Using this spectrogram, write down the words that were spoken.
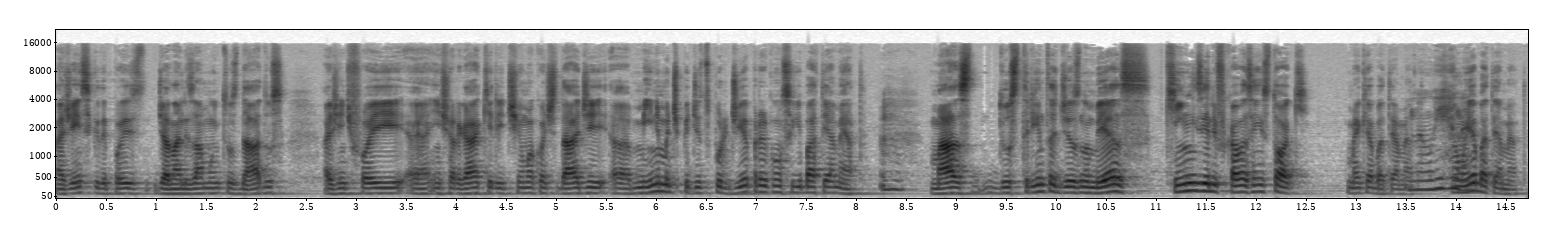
na agência que depois de analisar muitos dados, a gente foi uh, enxergar que ele tinha uma quantidade uh, mínima de pedidos por dia para ele conseguir bater a meta. Uhum. Mas dos 30 dias no mês, 15 ele ficava sem estoque. Como é que ia bater a meta? Não ia, não né? ia bater a meta.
